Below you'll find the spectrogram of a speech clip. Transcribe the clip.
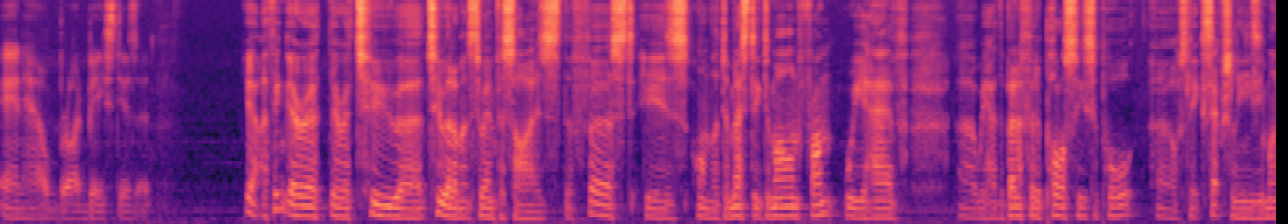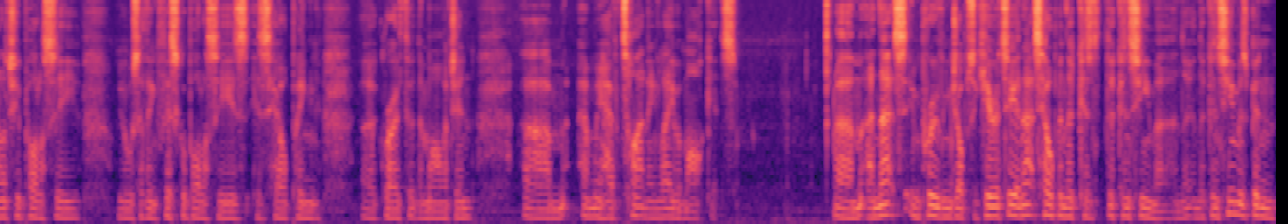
and how broad based is it? Yeah, I think there are there are two uh, two elements to emphasise. The first is on the domestic demand front. We have uh, we have the benefit of policy support, uh, obviously exceptionally easy monetary policy. We also think fiscal policy is is helping uh, growth at the margin um, and we have tightening labour markets. Um, and that's improving job security, and that's helping the, the consumer. And the, and the, consumer's been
